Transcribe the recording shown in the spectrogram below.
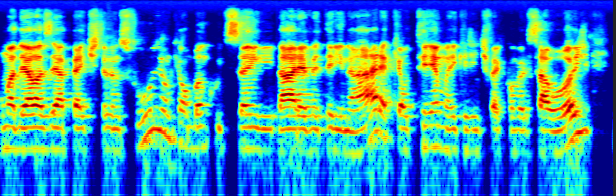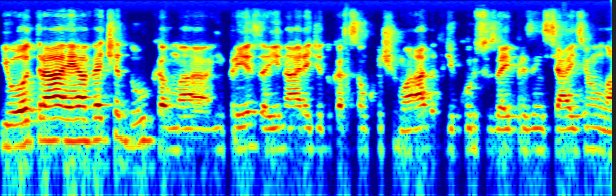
uma delas é a Pet Transfusion, que é um banco de sangue da área veterinária, que é o tema aí que a gente vai conversar hoje, e outra é a Vet Educa, uma empresa aí na área de educação continuada, de cursos aí presenciais e online.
